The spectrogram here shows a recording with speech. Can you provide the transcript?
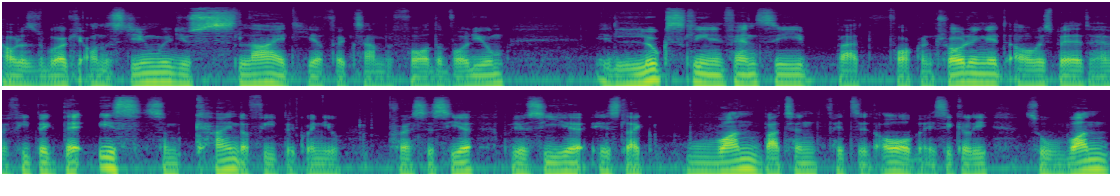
How does it work on the steering wheel? You slide here, for example, for the volume. It looks clean and fancy, but for controlling it, always better to have a feedback. There is some kind of feedback when you press this here, but you see here is like one button fits it all basically. So one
